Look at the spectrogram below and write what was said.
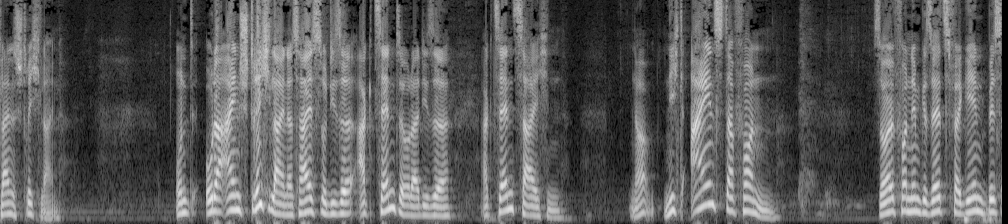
kleines Strichlein. Und, oder ein Strichlein, das heißt so diese Akzente oder diese Akzentzeichen. Ja, nicht eins davon soll von dem Gesetz vergehen, bis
